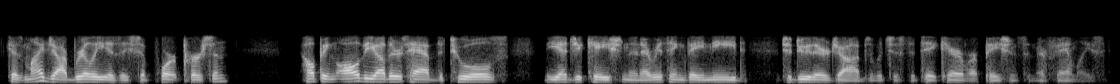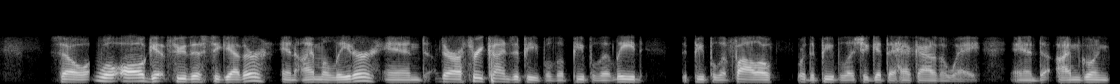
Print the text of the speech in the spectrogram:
because my job really is a support person helping all the others have the tools, the education, and everything they need to do their jobs, which is to take care of our patients and their families. So we'll all get through this together, and I'm a leader. And there are three kinds of people the people that lead, the people that follow, or the people that should get the heck out of the way. And I'm going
